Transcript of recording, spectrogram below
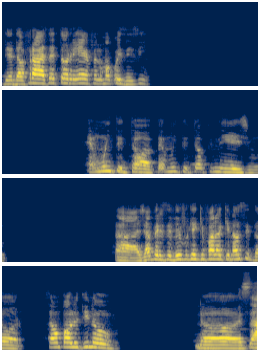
de, da França, é Torre Eiffel, uma coisa assim. É muito top, é muito top mesmo. Ah, já percebi porque que falam que não se dorme. São Paulo de novo. Nossa!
